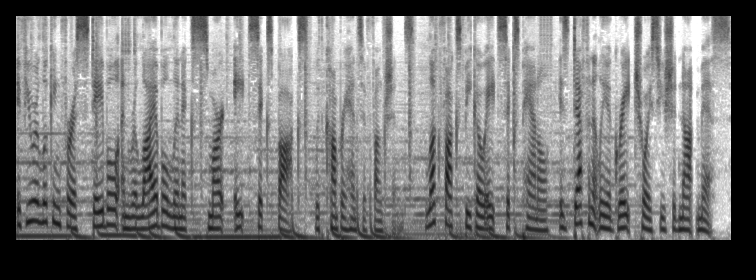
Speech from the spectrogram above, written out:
If you are looking for a stable and reliable Linux Smart 86 box with comprehensive functions, Luckfox Pico 86 panel is definitely a great choice you should not miss.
